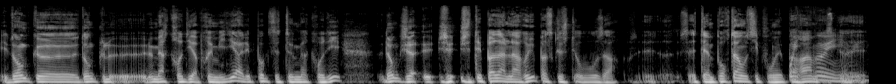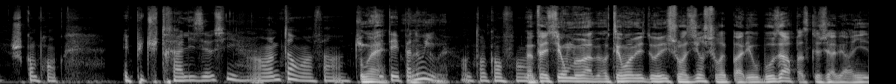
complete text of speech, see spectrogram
Et donc, euh, donc le, le mercredi après-midi, à l'époque c'était le mercredi, donc j'étais pas dans la rue parce que j'étais aux Beaux-Arts. C'était important aussi pour mes Oui, parents. oui, parce que- oui, je comprends. Et puis tu te réalisais aussi en même temps. Enfin, tu Ouais, t'étais épanoui ouais, ouais. en tant qu'enfant. Enfin, si on me- si on m'avait donné choisir, je serais pas allé aux Beaux-Arts parce que j'avais rien.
